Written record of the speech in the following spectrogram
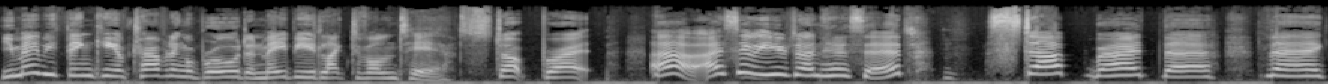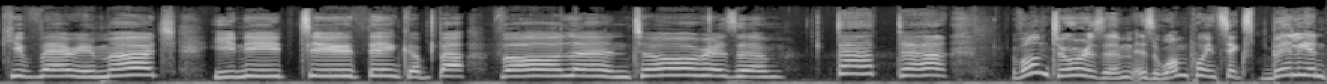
You may be thinking of travelling abroad and maybe you'd like to volunteer. Stop right. Oh, I see what you've done here, Sid. Stop right there. Thank you very much. You need to think about voluntourism. Da, da. Voluntourism is a $1.6 billion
